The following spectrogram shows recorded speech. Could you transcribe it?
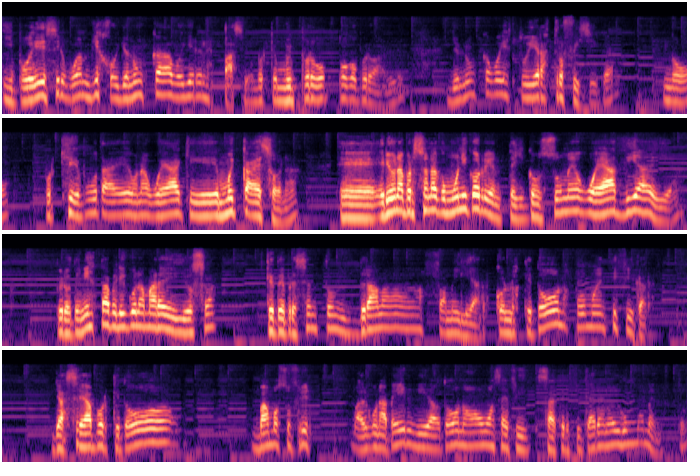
y podéis decir, buen viejo, yo nunca voy a ir al espacio, porque es muy pro- poco probable. Yo nunca voy a estudiar astrofísica, no, porque puta es una weá que es muy cabezona. Eh, eres una persona común y corriente que consume weás día a día, pero tenía esta película maravillosa que te presenta un drama familiar con los que todos nos podemos identificar, ya sea porque todos vamos a sufrir alguna pérdida o todos nos vamos a sacrifi- sacrificar en algún momento.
